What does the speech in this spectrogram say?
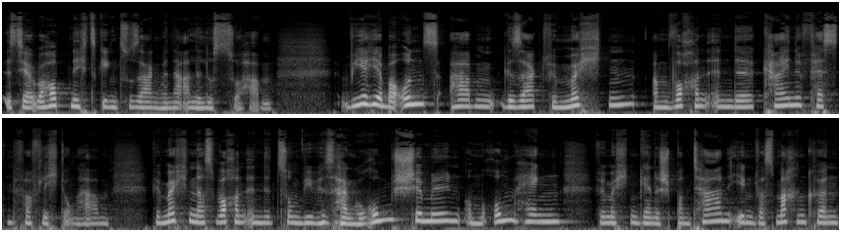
ist ja überhaupt nichts gegen zu sagen, wenn da alle Lust zu haben. Wir hier bei uns haben gesagt, wir möchten am Wochenende keine festen Verpflichtungen haben. Wir möchten das Wochenende zum, wie wir sagen, rumschimmeln, um rumhängen. Wir möchten gerne spontan irgendwas machen können,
